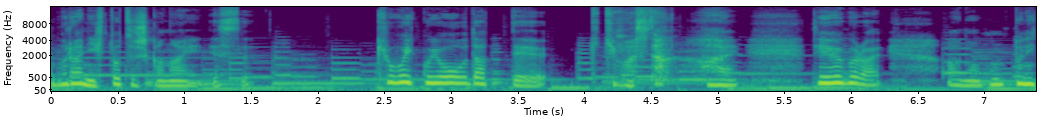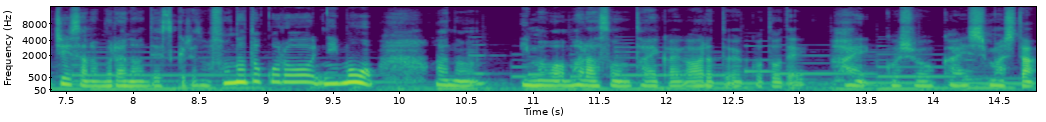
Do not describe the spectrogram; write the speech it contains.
村に1つしかないです。教育用だって聞きました。はい。っていうぐらいあの本当に小さな村なんですけれどそんなところにもあの今はマラソン大会があるということで、はい、ご紹介しました。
